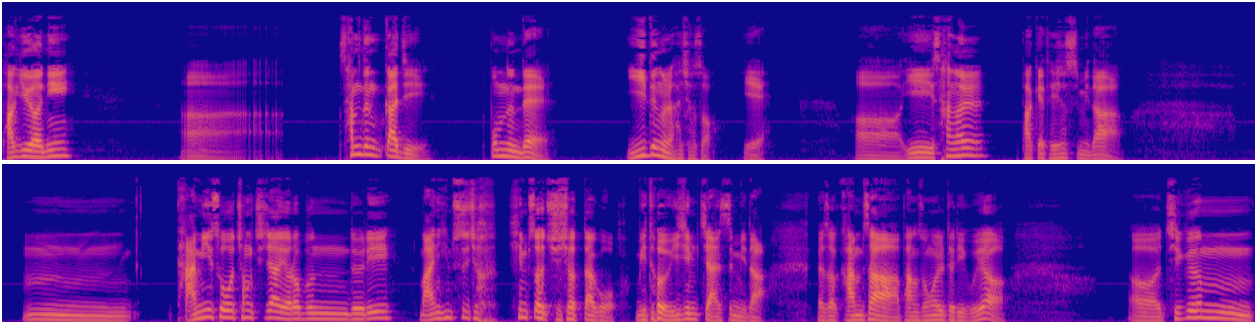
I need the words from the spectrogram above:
박 의원이 어, 3등까지 뽑는데 2등을 하셔서 예, 어, 이 상을 받게 되셨습니다. 음, 다미소 청취자 여러분들이 많이 힘쓰, 힘써 주셨다고 믿어 의심치 않습니다. 그래서 감사 방송을 드리고요. 어, 지금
